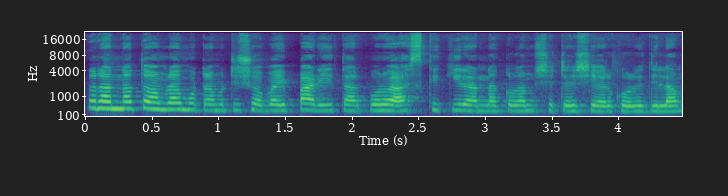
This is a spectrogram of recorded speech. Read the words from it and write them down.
তো রান্না তো আমরা মোটামুটি সবাই পারি। তারপরও আজকে কি রান্না করলাম সেটাই শেয়ার করে দিলাম।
